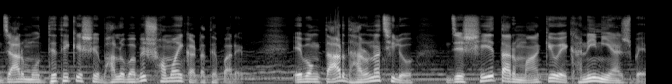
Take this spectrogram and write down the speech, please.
যার মধ্যে থেকে সে ভালোভাবে সময় কাটাতে পারে এবং তার ধারণা ছিল যে সে তার মাকেও এখানেই নিয়ে আসবে।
